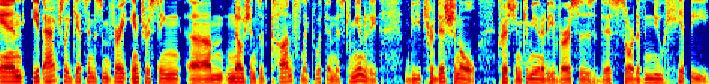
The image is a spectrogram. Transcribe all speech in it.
and it actually gets into some very interesting um, notions of conflict within this community. The traditional Christian community versus this sort of new hippie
